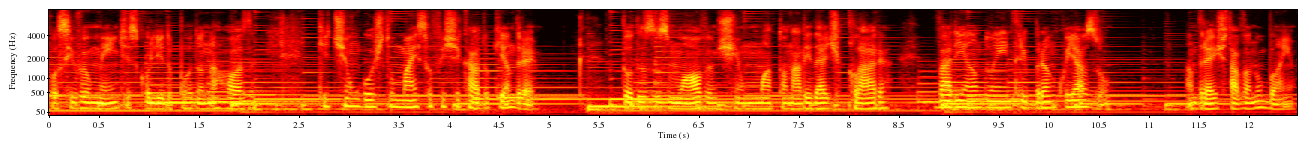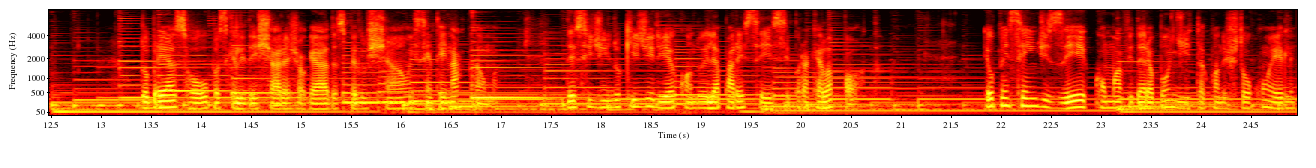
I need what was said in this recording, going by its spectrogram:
possivelmente escolhido por Dona Rosa, que tinha um gosto mais sofisticado que André. Todos os móveis tinham uma tonalidade clara, variando entre branco e azul. André estava no banho. Dobrei as roupas que ele deixara jogadas pelo chão e sentei na cama, decidindo o que diria quando ele aparecesse por aquela porta. Eu pensei em dizer como a vida era bonita quando estou com ele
